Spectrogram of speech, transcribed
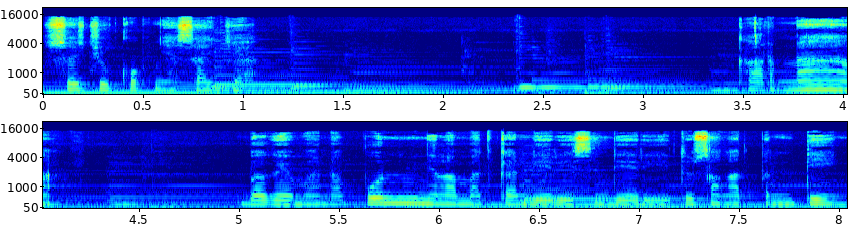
secukupnya saja. Karena bagaimanapun menyelamatkan diri sendiri itu sangat penting.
